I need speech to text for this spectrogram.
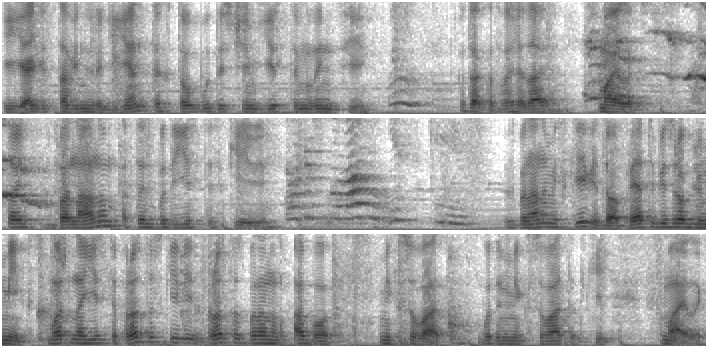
і я дістав інгредієнти, хто буде з чим їсти млинці. Отак от виглядає. Смайлик. Хтось з бананом, а хтось буде їсти з ківі. З бананом і з ківі, добре. Я тобі зроблю мікс. Можна їсти просто з ківі, просто з бананом або міксувати. Будемо міксувати такий смайлик.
